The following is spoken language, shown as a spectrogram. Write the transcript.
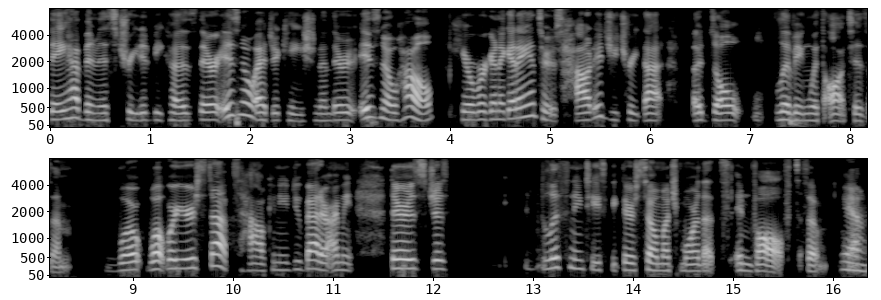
they have been mistreated because there is no education and there is no help. Here we're going to get answers. How did you treat that adult living with autism? What what were your steps? How can you do better? I mean, there's just listening to you speak, there's so much more that's involved. So Yeah.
